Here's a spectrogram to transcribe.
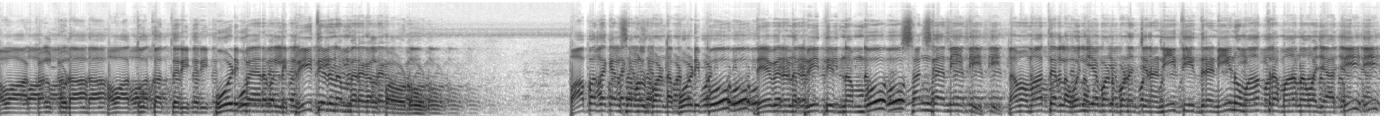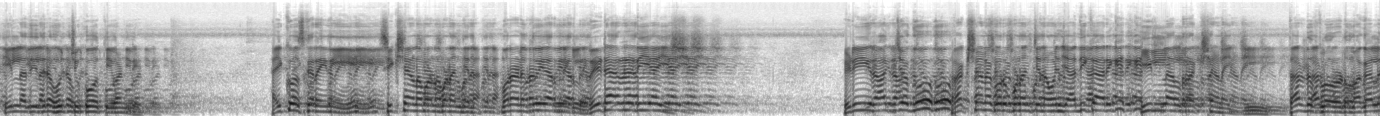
ಅವ ಕಲ್ಕುಡ, ಅವ ತೂಕತ್ತರಿ. ಪೋಡಿ ಪೇರಬಲ್ಲಿ ಪ್ರೀತಿ ನಂಬೆರಗಲ್ಪ ಅವಡು. ಪಾಪದ ಕೆಲಸ ಮಲ್ಪಂಡ ಪೋಡಿಪು ದೇವರನ್ನ ಪ್ರೀತಿ ನಂಬು ಸಂಘ ನೀತಿ. ನಮ್ಮ ಮಾತೆಲ್ಲ ಒಂಜೆ ಬಣ್ಪಣಂಚಿನ ನೀತಿ ಇದ್ರೆ ನೀನು ಮಾತ್ರ ಮಾನವ ಜಾತಿ ಇಲ್ಲದಿದ್ರೆ ಹುಚ್ಚು ಕೋತಿ ವಂಡಿ ಐಕೋಸ್ಕರ ಇನಿ ಶಿಕ್ಷಣ ಬಣ್ಪಣಂಚಿನ ಮುರಣ ತುಯರ್ ರಿಟೈರ್ಡ್ ಇಡೀ ರಾಜ್ಯಗೂ ರಕ್ಷಣೆ ಕೊರ್ಪುಣಂಚಿನ ಒಂಜಿ ಅಧಿಕಾರಿಗೆ ಇಲ್ಲಲ್ ರಕ್ಷಣೆ ಇಜ್ಜಿ. ಥರ್ಡ್ ಮಗಲ್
